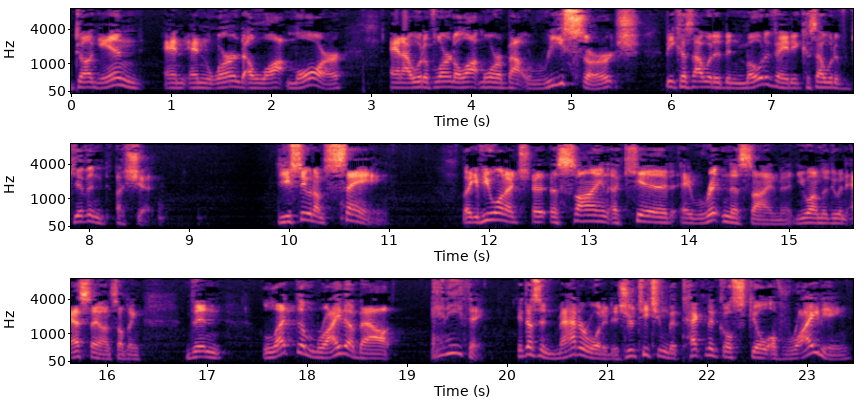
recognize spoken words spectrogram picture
dug in and, and learned a lot more and I would have learned a lot more about research because I would have been motivated because I would have given a shit. Do you see what I'm saying? Like if you want to uh, assign a kid a written assignment, you want them to do an essay on something, then let them write about anything. It doesn't matter what it is. You're teaching the technical skill of writing.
